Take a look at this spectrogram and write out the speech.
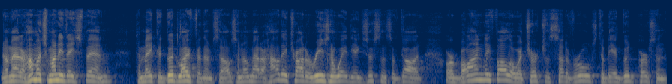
No matter how much money they spend to make a good life for themselves, and no matter how they try to reason away the existence of God or blindly follow a church's set of rules to be a good person,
